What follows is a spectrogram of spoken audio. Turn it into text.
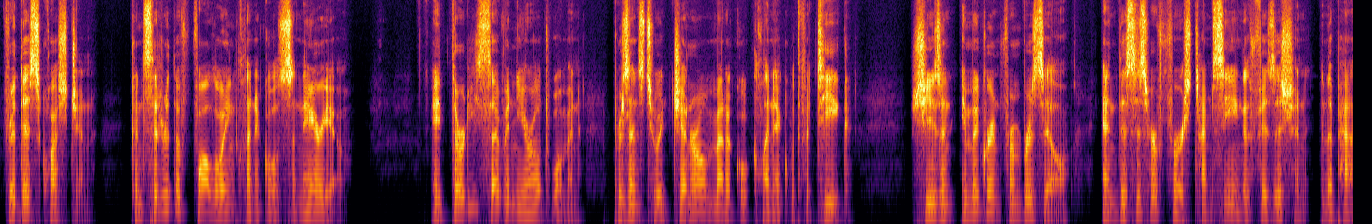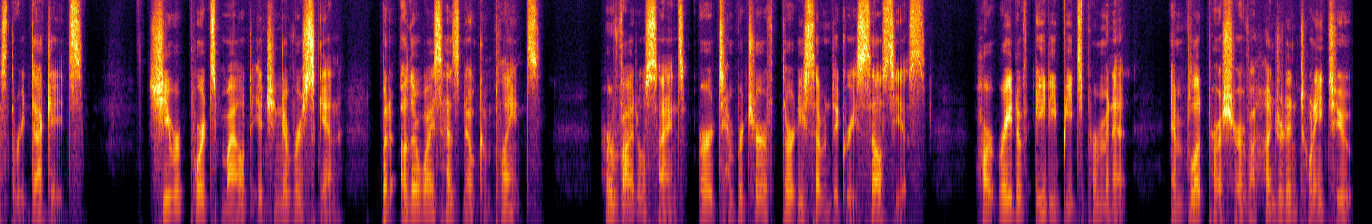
For this question, consider the following clinical scenario. A 37 year old woman presents to a general medical clinic with fatigue. She is an immigrant from Brazil, and this is her first time seeing a physician in the past three decades. She reports mild itching of her skin, but otherwise has no complaints. Her vital signs are a temperature of 37 degrees Celsius, heart rate of 80 beats per minute, and blood pressure of 122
